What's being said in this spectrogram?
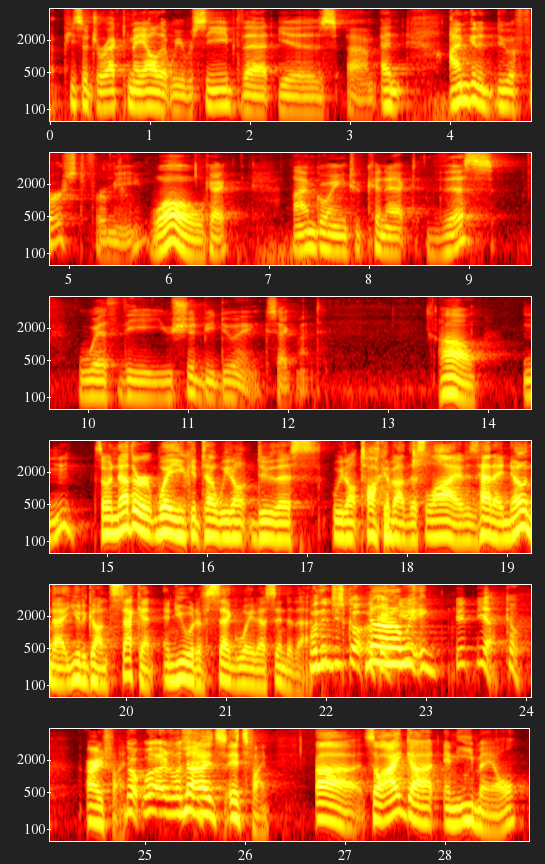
a piece of direct mail that we received that is, um, and I'm going to do a first for me. Whoa. Okay. I'm going to connect this with the "You should be doing" segment. Oh, So another way you could tell we don't do this, we don't talk about this live, is had I known that, you'd have gone second, and you would have segued us into that. Well, then just go. No, okay, no, yeah, we- it- yeah, go. All right, fine. No, well, let's no, just- it's it's fine. Uh, so I got an email,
